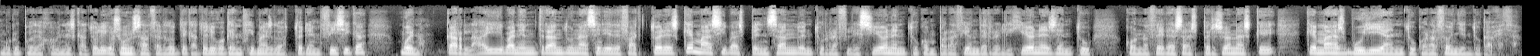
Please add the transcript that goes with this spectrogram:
un grupo de jóvenes católicos, un sacerdote católico que encima es doctor en física. Bueno, Carla, ahí van entrando una serie de factores. ¿Qué más ibas pensando en tu reflexión, en tu comparación de religiones, en tu conocer a esas personas? ¿Qué, qué más bullía en tu corazón y en tu cabeza?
